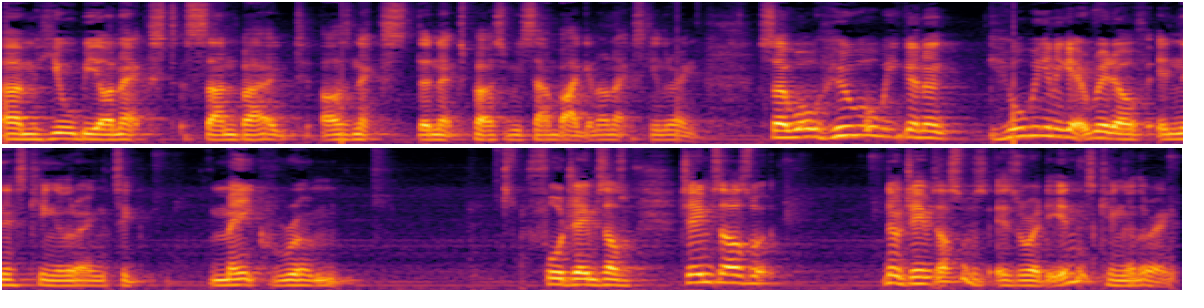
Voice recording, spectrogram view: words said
Um, he will be our next sandbagged, our next the next person we sandbag in our next King of the Ring. So, well, who are we gonna who are we gonna get rid of in this King of the Ring to make room for James Ellsworth? James Ellsworth. No, James Ellsworth is already in this King of the Ring.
